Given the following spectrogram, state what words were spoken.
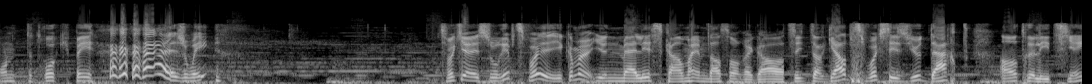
On était trop occupés à jouer. Tu vois qu'il a un sourire, tu vois, il y a comme une malice quand même dans son regard. Tu tu regardes, tu vois que ses yeux dartent entre les tiens,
